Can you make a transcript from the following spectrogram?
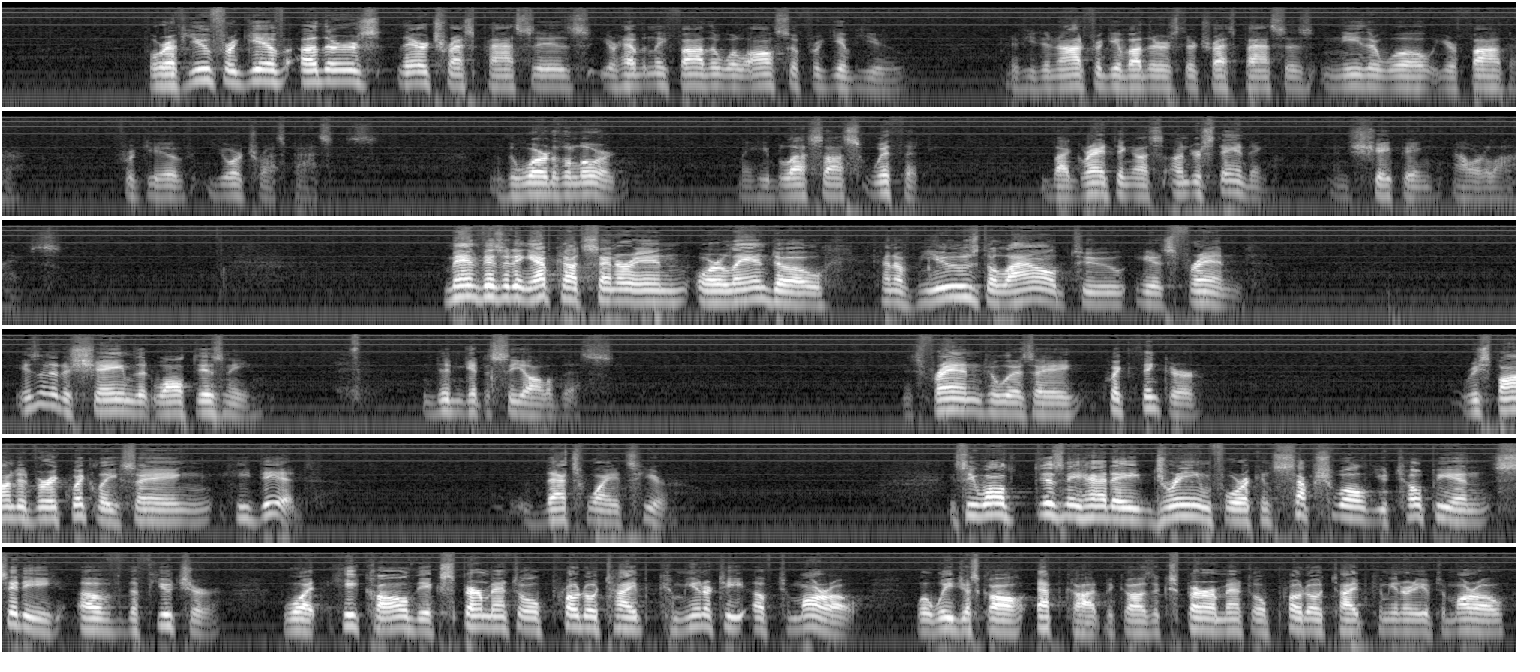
For if you forgive others their trespasses, your heavenly Father will also forgive you. If you do not forgive others their trespasses, neither will your Father forgive your trespasses. The word of the Lord. May he bless us with it by granting us understanding and shaping our lives. Man visiting Epcot Center in Orlando kind of mused aloud to his friend. Isn't it a shame that Walt Disney didn't get to see all of this? His friend, who was a quick thinker, responded very quickly, saying, He did. That's why it's here. You see, Walt Disney had a dream for a conceptual utopian city of the future, what he called the experimental prototype community of tomorrow, what we just call Epcot, because experimental prototype community of tomorrow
